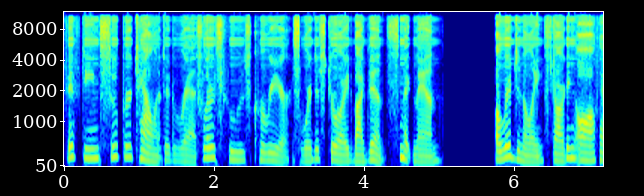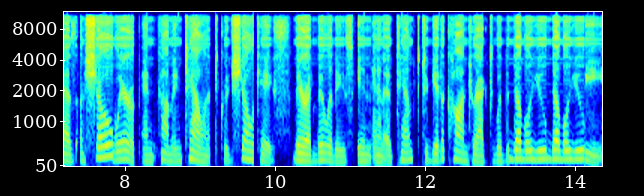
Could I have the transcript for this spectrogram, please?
15 super talented wrestlers whose careers were destroyed by Vince McMahon. Originally starting off as a show where up-and-coming talent could showcase their abilities in an attempt to get a contract with the WWE,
